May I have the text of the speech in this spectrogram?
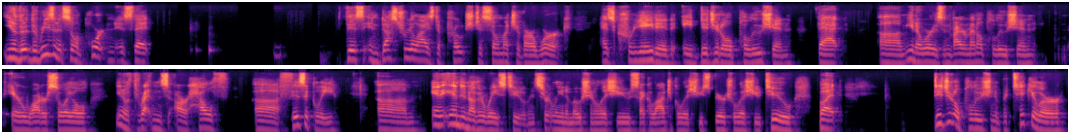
you know, the, the reason it's so important is that this industrialized approach to so much of our work has created a digital pollution that um, you know whereas environmental pollution air water soil you know threatens our health uh, physically um, and, and in other ways too. I mean certainly an emotional issue psychological issue spiritual issue too but digital pollution in particular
